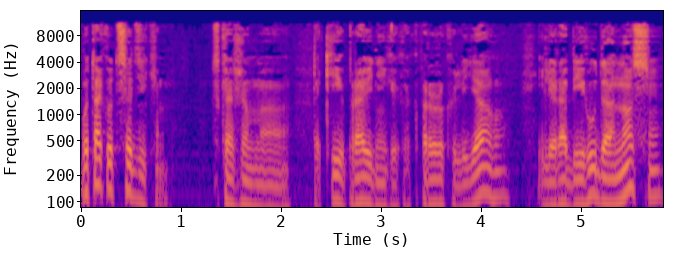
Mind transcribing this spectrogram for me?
Вот так вот садиким. Скажем, э, такие праведники, как пророк Ильягу или Раби Иуда Аноси,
